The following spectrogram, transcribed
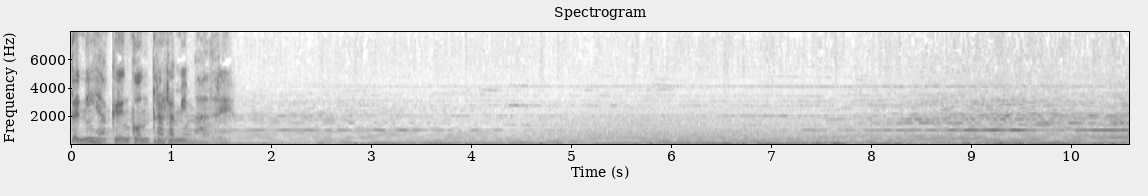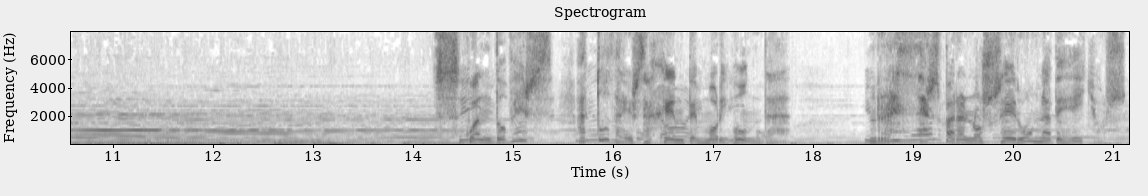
Tenía que encontrar a mi madre. Cuando ves a toda esa gente moribunda, rezas para no ser una de ellos.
